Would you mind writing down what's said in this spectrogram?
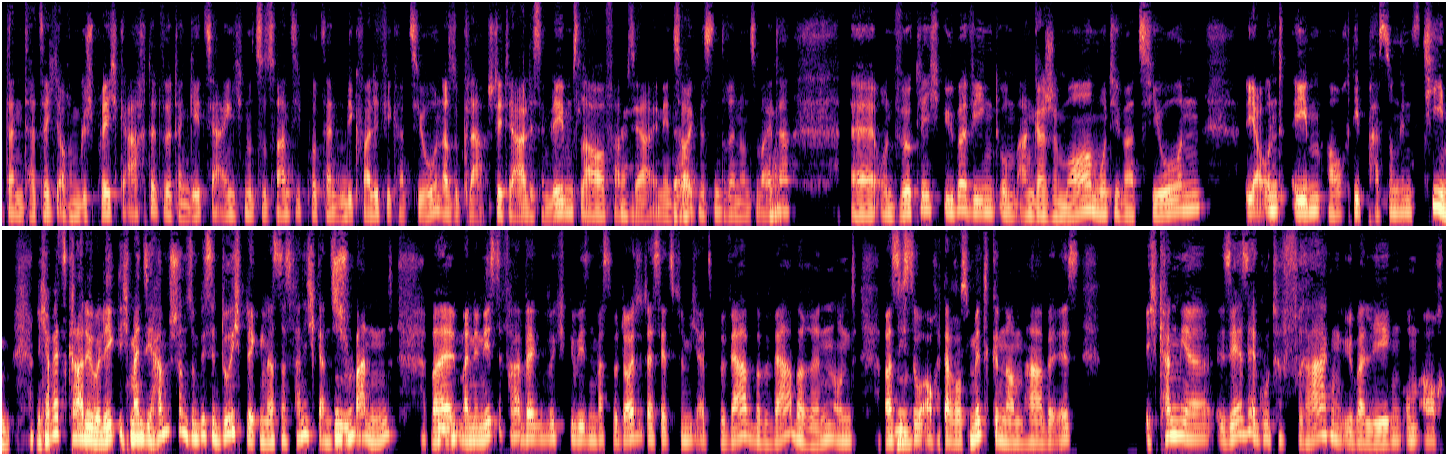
dann tatsächlich auch im Gespräch geachtet wird, dann geht es ja eigentlich nur zu 20 Prozent um die Qualifikation. Also klar, steht ja alles im Lebenslauf, ja, ja, in den ja. Zeugnissen drin und so weiter. Ja. Äh, und wirklich überwiegend um Engagement, Motivation, ja, und eben auch die Passung ins Team. Ich habe jetzt gerade überlegt, ich meine, Sie haben schon so ein bisschen durchblicken lassen, das fand ich ganz mhm. spannend, weil mhm. meine nächste Frage wäre wirklich gewesen, was bedeutet das jetzt für mich als Bewerber, Bewerberin? Und was mhm. ich so auch daraus mitgenommen habe, ist, ich kann mir sehr, sehr gute Fragen überlegen, um auch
